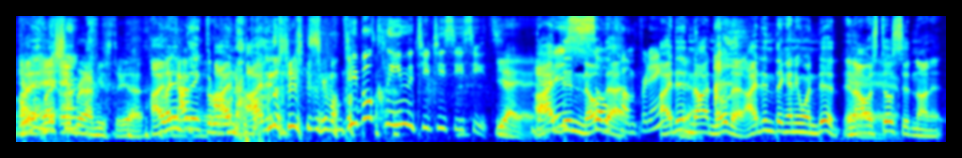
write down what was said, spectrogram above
Yeah, didn't Abraham used to, yeah. I Like didn't I've think. thrown I, up I the didn't, TTC People clean the TTC seats. Yeah, yeah, yeah. That I didn't know so that. comforting. I did Yeah. not know that. I didn't think anyone did, and Yeah, I was still yeah. sitting on it.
